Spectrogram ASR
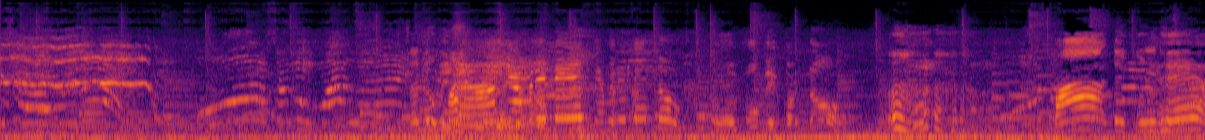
เดอร์ด้วยโอ้สนุกมากเลยสนุกมากยังไม่ได้เล่นยังไม่ ได้เล่นลูกโอ้ยพวกเด็กบ้านนอกป้าเด็กกรุงเทพ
